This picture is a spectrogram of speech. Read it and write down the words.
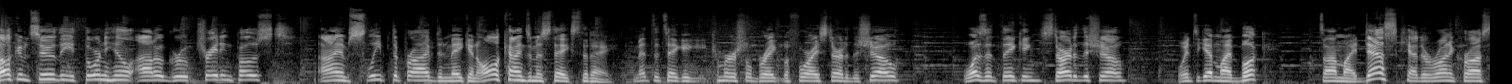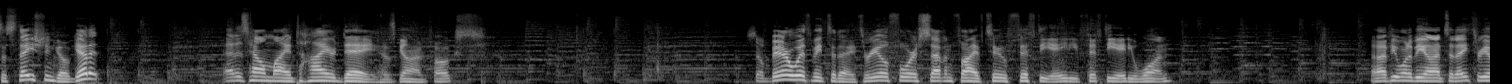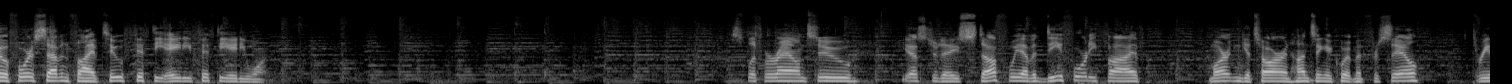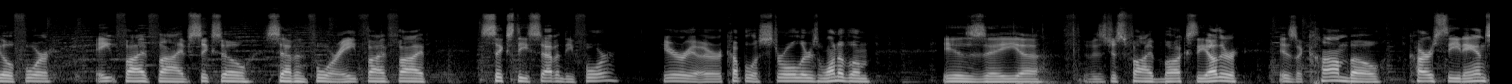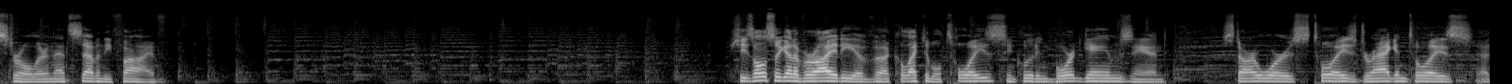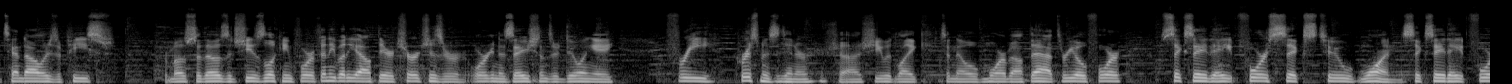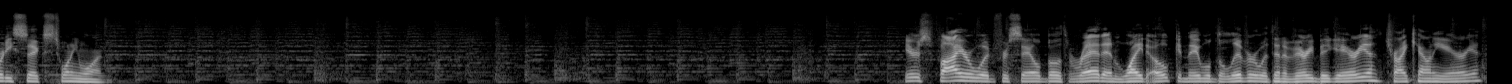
Welcome to the Thornhill Auto Group Trading Post. I am sleep deprived and making all kinds of mistakes today. Meant to take a commercial break before I started the show. Wasn't thinking, started the show. Went to get my book. It's on my desk. Had to run across the station, go get it. That is how my entire day has gone, folks. So bear with me today. 304 752 5080 5081. Uh, if you want to be on today, 304 752 5080 5081. Let's flip around to yesterday's stuff. We have a D45 Martin guitar and hunting equipment for sale. 304 855 6074. 855 6074. Here are a couple of strollers. One of them is a, uh, it was just five bucks. The other is a combo car seat and stroller, and that's 75. She's also got a variety of uh, collectible toys, including board games and Star Wars toys, Dragon toys, uh, $10 a piece for most of those that she's looking for. If anybody out there, churches or organizations, are doing a free Christmas dinner, uh, she would like to know more about that. 304 688 4621. 688 4621. Here's firewood for sale, both red and white oak, and they will deliver within a very big area, Tri County area.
